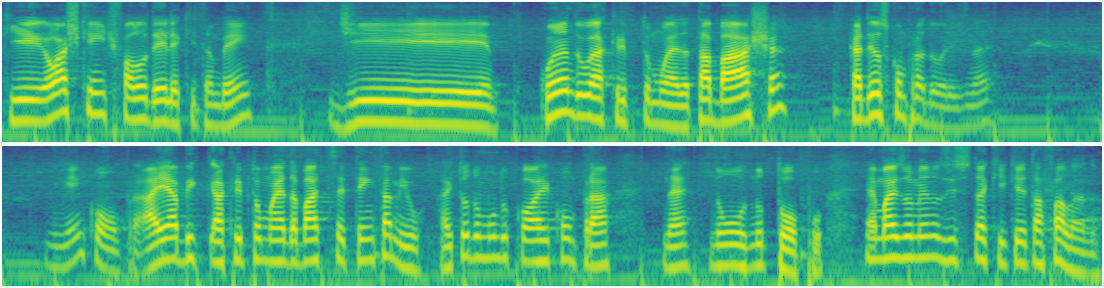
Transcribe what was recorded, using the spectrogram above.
que eu acho que a gente falou dele aqui também, de quando a criptomoeda está baixa cadê os compradores, né? Ninguém compra. Aí a, a criptomoeda bate 70 mil. Aí todo mundo corre comprar né, no, no topo. É mais ou menos isso daqui que ele está falando.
